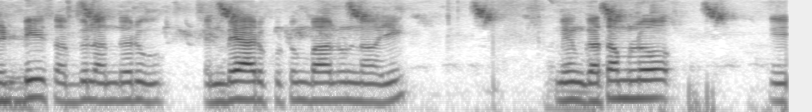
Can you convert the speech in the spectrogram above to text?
రెడ్డి సభ్యులందరూ ఎనభై ఆరు కుటుంబాలు ఉన్నాయి. మేము గతంలో ఈ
